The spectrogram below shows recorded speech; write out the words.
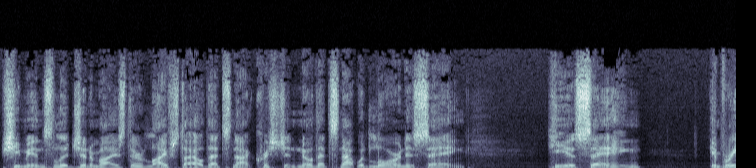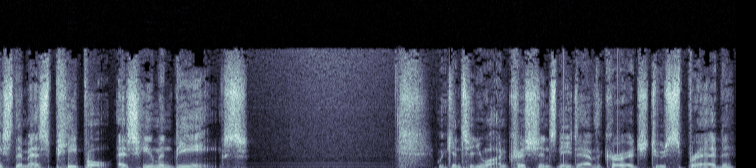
she means legitimize their lifestyle. That's not Christian. No, that's not what Lauren is saying. He is saying embrace them as people, as human beings. We continue on. Christians need to have the courage to spread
